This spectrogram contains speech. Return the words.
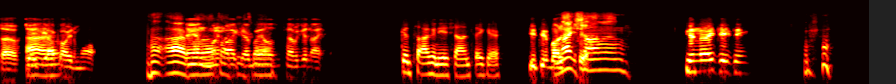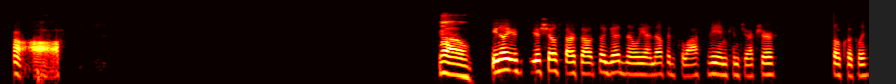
So, JC, All I'll call you tomorrow. All right, Dan, brother. I'll Money talk Mike, to you everybody tomorrow. else, have a good night. Good talking to you, Sean. Take care. You too, Good buddy. night, See ya. Shaman. Good night, JC. Aw. Well, You know your your show starts out so good, and then we end up in philosophy and conjecture so quickly.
